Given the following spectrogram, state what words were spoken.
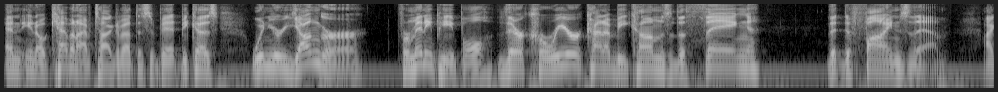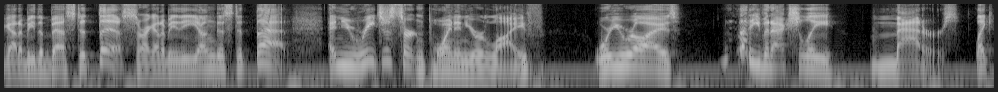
And you know, Kevin I've talked about this a bit because when you're younger, for many people, their career kind of becomes the thing that defines them. I got to be the best at this or I got to be the youngest at that. And you reach a certain point in your life where you realize that even actually matters. Like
